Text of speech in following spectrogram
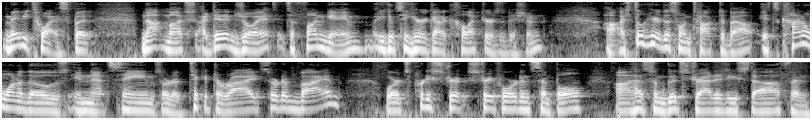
maybe twice, but not much. I did enjoy it. It's a fun game. You can see here it got a collector's edition. Uh, I still hear this one talked about. It's kind of one of those in that same sort of ticket to ride sort of vibe, where it's pretty straight, straightforward and simple. Uh, has some good strategy stuff, and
